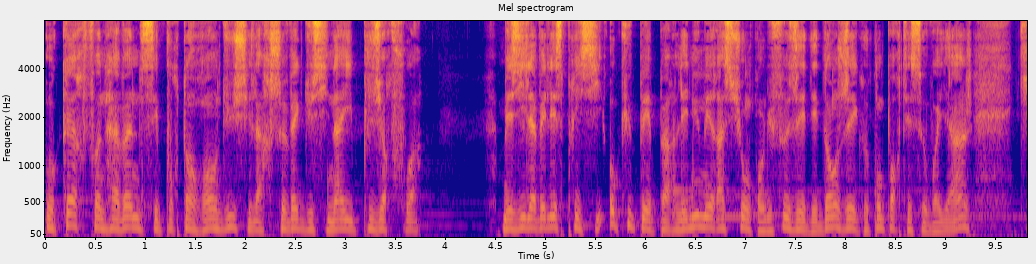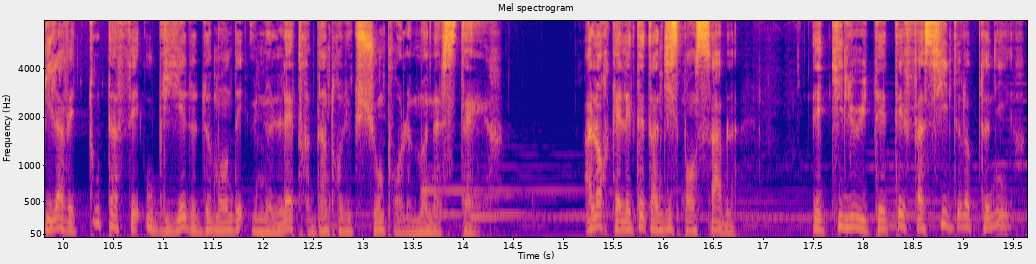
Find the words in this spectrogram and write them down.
Oker von Haven s'est pourtant rendu chez l'archevêque du Sinaï plusieurs fois. Mais il avait l'esprit si occupé par l'énumération qu'on lui faisait des dangers que comportait ce voyage qu'il avait tout à fait oublié de demander une lettre d'introduction pour le monastère. Alors qu'elle était indispensable et qu'il eût été facile de l'obtenir.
